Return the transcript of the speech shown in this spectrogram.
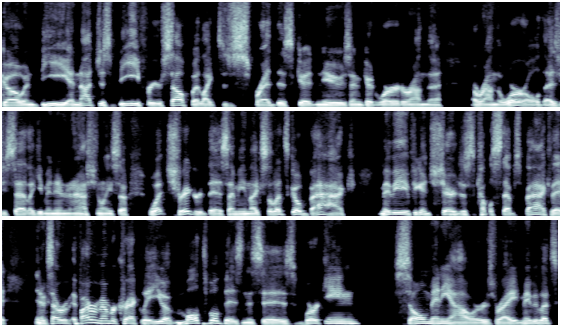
go and be and not just be for yourself but like to spread this good news and good word around the around the world, as you said, like even internationally. So, what triggered this? I mean, like, so let's go back. Maybe if you can share just a couple steps back that, you know, because re- if I remember correctly, you have multiple businesses working so many hours, right? Maybe let's,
